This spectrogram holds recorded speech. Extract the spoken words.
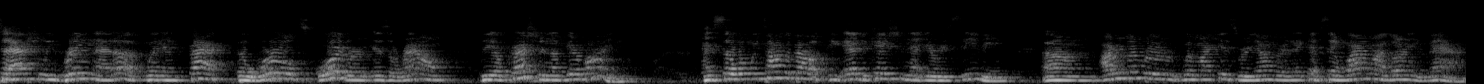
to actually bring that up when in fact the world's order is around the oppression of your body. And so when we talk about the education that you're receiving, um, I remember when my kids were younger and they kept saying, why am I learning math?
